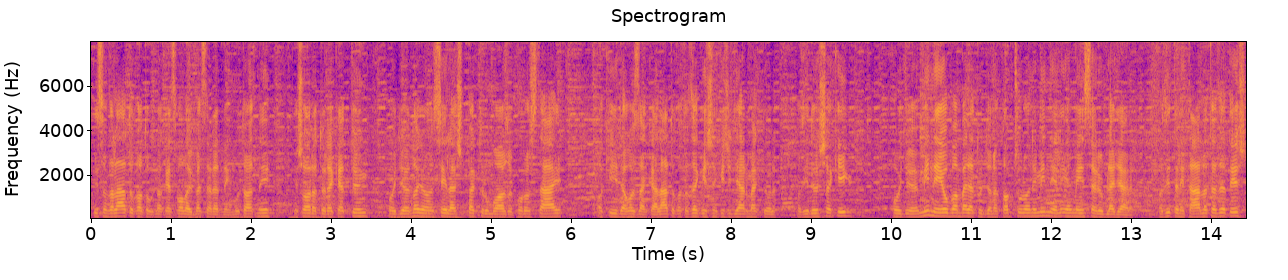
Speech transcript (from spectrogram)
viszont a látogatóknak ezt valahogy beszeretnénk mutatni, és arra törekedtünk, hogy nagyon széles spektrumú az a korosztály, aki ide hozzánk kell látogat, az egészen kicsi gyermektől az idősekig, hogy minél jobban bele tudjanak kapcsolódni, minél élményszerűbb legyen az itteni tárlatvezetés,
